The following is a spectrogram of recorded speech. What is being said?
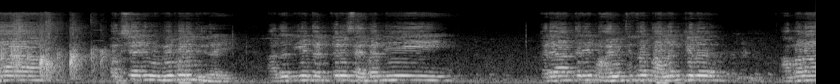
मला पक्षाने उमेदवारी दिली नाही. आदरणीय तटकरे साहेबांनी खऱ्या अर्थाने महायुतीचं पालन केलं. आम्हाला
